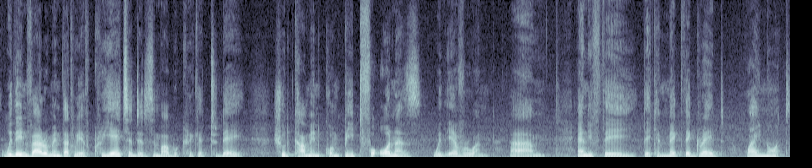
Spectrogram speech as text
with the environment that we have created at Zimbabwe Cricket today, should come and compete for honors with everyone. Um, and if they, they can make the grade, why not?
